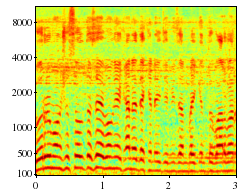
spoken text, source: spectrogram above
গরুর মাংস চলতেছে এবং এখানে দেখেন এই যে মিজান ভাই কিন্তু বারবার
